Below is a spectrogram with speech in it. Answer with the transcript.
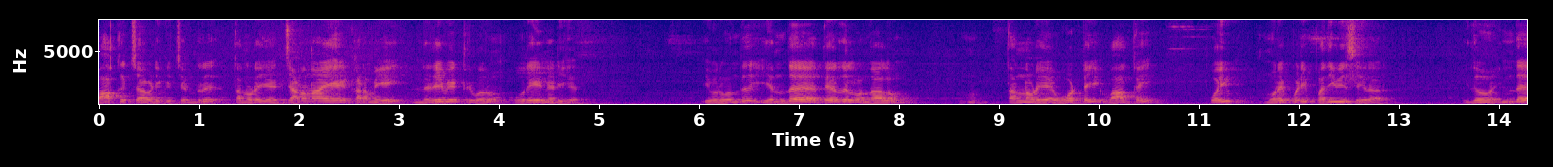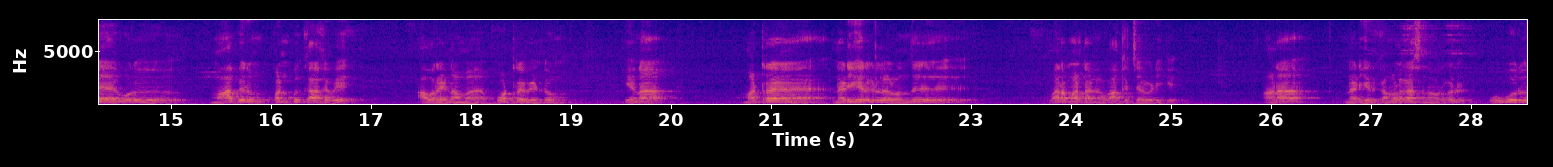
வாக்குச்சாவடிக்கு சென்று தன்னுடைய ஜனநாயக கடமையை நிறைவேற்றி வரும் ஒரே நடிகர். இவர் வந்து எந்த தேர்தல் வந்தாலும் தன்னுடைய ஓட்டை வாக்கை போய் முறைப்படி பதிவு செய்கிறார். இதோ இந்த ஒரு மாபெரும் பண்புக்காகவே அவரை நாம் போற்ற வேண்டும். ஏன்னா மற்ற நடிகர்கள் வந்து வரமாட்டாங்க வாக்குச்சாவடிக்கு. ஆனால் நடிகர் கமலஹாசன் அவர்கள் ஒவ்வொரு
